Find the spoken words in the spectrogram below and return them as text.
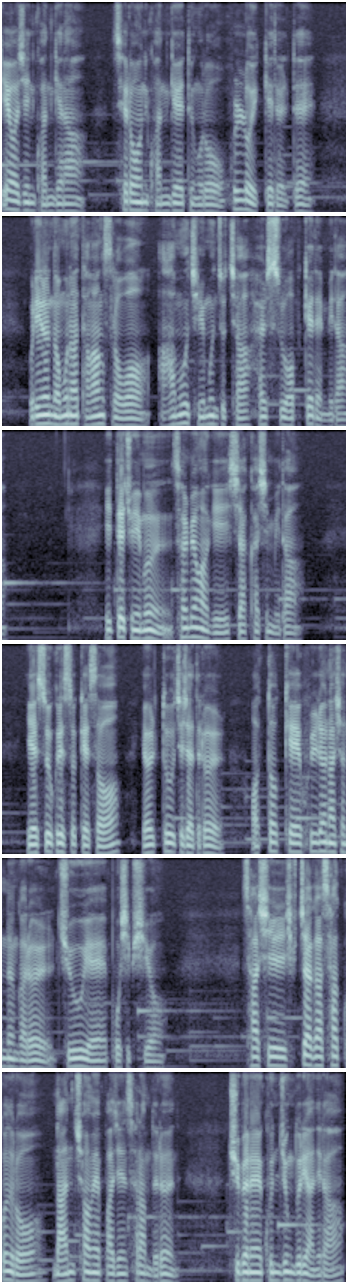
깨어진 관계나 새로운 관계 등으로 홀로 있게 될 때 우리는 너무나 당황스러워 아무 질문조차 할 수 없게 됩니다. 이때 주님은 설명하기 시작하십니다. 예수 그리스도께서 열두 제자들을 어떻게 훈련하셨는가를 주의해 보십시오. 사실 십자가 사건으로 난처함에 빠진 사람들은 주변의 군중들이 아니라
